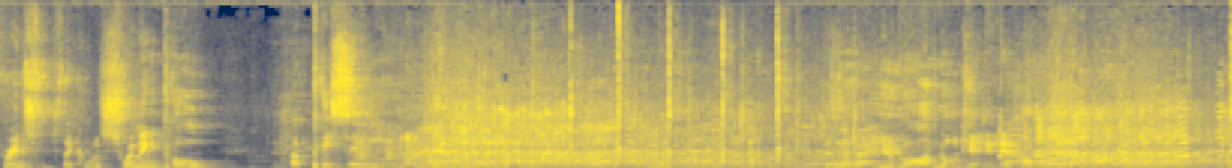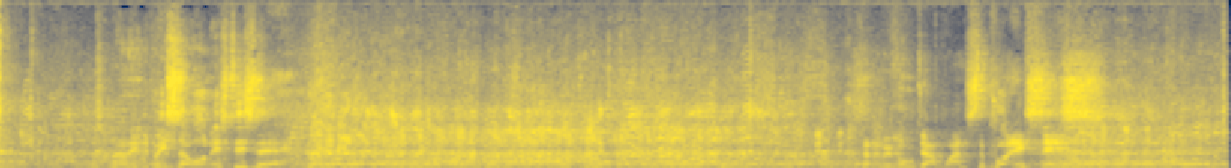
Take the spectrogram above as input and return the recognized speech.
For instance, they call a swimming pool a piscine. I don't know about you, but I'm not getting in there. am I? No need to be so honest, is there? Something we've all done once. The point is this.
